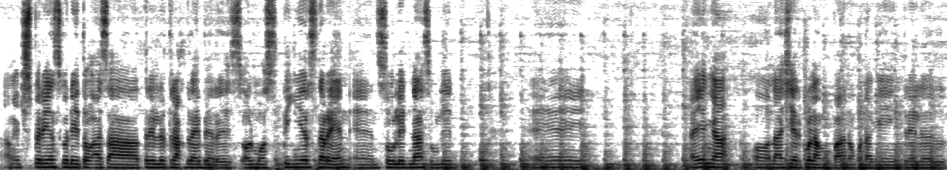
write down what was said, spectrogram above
ang experience ko dito as a trailer truck driver is almost 10 years na rin. And solid na solid. Eh ayun nga. Oh, na-share ko lang kung paano ko naging trailer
